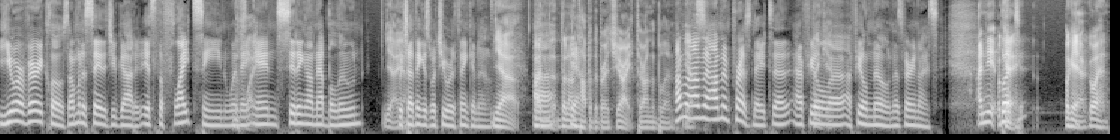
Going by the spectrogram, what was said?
You are very close. I'm gonna say that you got it. It's the flight scene when The they flight. end sitting on that balloon, yeah which yeah, I think is what you were thinking of. yeah. Uh, they're on yeah. top of the bridge you're right they're on the balloon I'm, yes. I'm I'm impressed, Nate. Uh, I feel uh, I feel known. That's very nice. i need But okay okay yeah go ahead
